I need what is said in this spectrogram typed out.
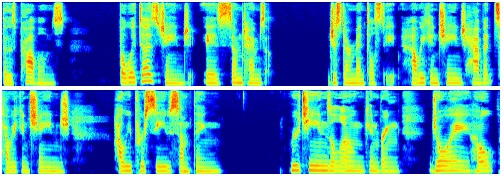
those problems. But what does change is sometimes just our mental state, how we can change habits, how we can change how we perceive something. Routines alone can bring joy, hope,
